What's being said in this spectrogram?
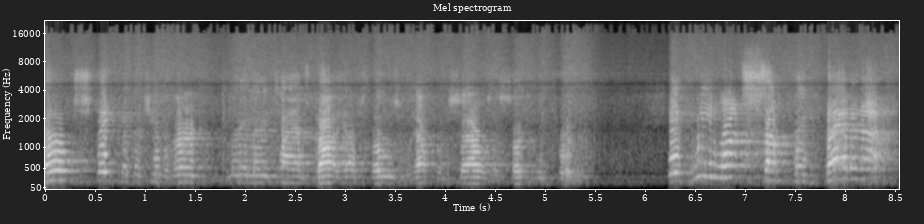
old statement that you've heard many, many times, God helps those who help themselves, is certainly true. If we want something bad enough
